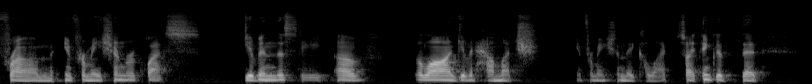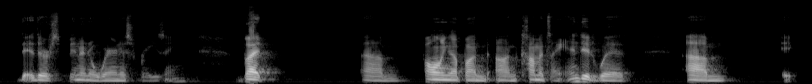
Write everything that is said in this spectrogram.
from information requests, given the state of the law and given how much information they collect. So I think that, that th- there's been an awareness raising. But um, following up on, on comments I ended with, um, it-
